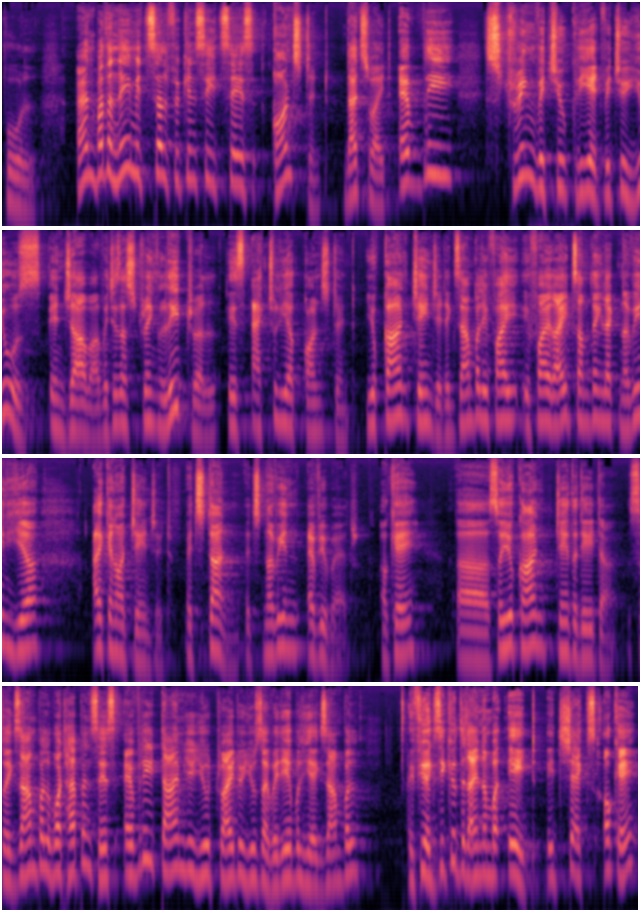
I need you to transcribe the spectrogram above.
pool. And by the name itself, you can see it says constant. That's right. Every string which you create, which you use in Java, which is a string literal, is actually a constant. You can't change it. Example, if I if I write something like Navin here, I cannot change it. It's done. It's Navin everywhere. Okay. Uh, so you can't change the data. So example, what happens is every time you, you try to use a variable here, example, if you execute the line number eight, it checks, okay,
